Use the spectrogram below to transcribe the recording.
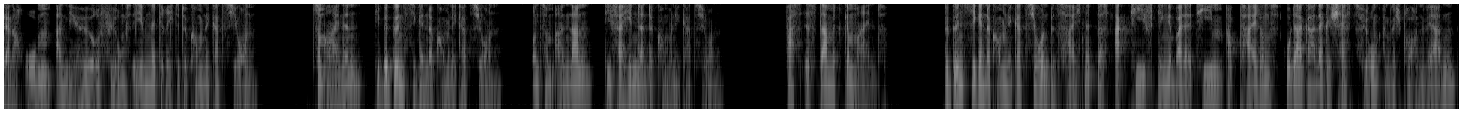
der nach oben an die höhere Führungsebene gerichtete Kommunikation. Zum einen die begünstigende Kommunikation und zum anderen die verhindernde Kommunikation. Was ist damit gemeint? Begünstigende Kommunikation bezeichnet, dass aktiv Dinge bei der Team-, Abteilungs- oder gar der Geschäftsführung angesprochen werden,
